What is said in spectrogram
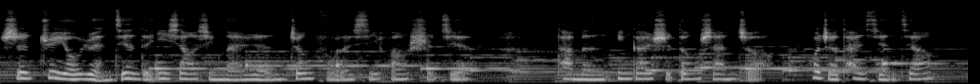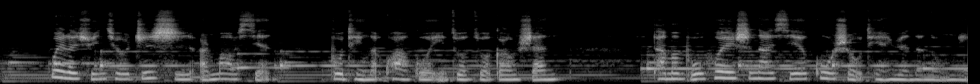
是具有远见的意向型男人征服了西方世界。他们应该是登山者或者探险家，为了寻求知识而冒险。不停地跨过一座座高山，他们不会是那些固守田园的农民。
